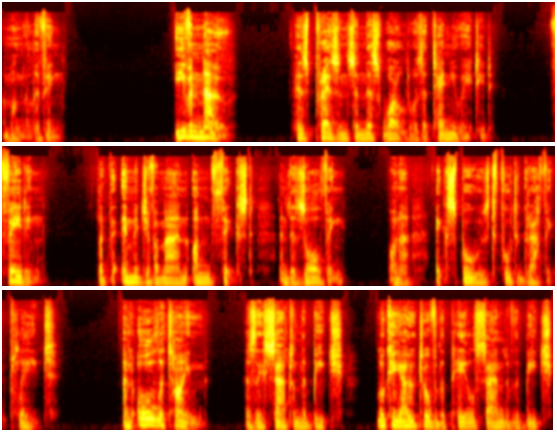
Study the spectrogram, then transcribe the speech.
among the living. Even now, his presence in this world was attenuated, fading like the image of a man unfixed and dissolving on a exposed photographic plate. And all the time, as they sat on the beach, looking out over the pale sand of the beach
